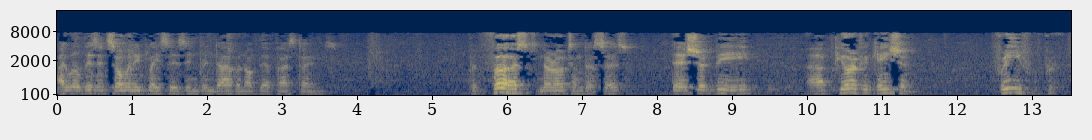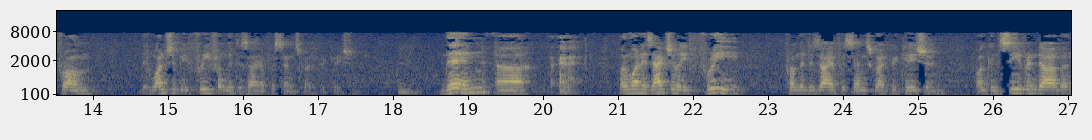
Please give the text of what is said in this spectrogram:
I will visit so many places in Vrindavan of their pastimes. But first, Narottam says, there should be purification, free from, one should be free from the desire for sense gratification. Then, uh, when one is actually free from the desire for sense gratification, one can see Vrindavan,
